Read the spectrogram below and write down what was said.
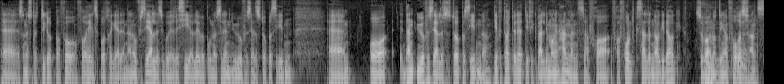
eh, sånne støttegrupper for, for Hillsborough-tragedien. Den offisielle som går i regi av Liverpool, og så er det den uoffisielle som står på siden. Eh, og den uoffisielle som står på siden, da, de fortalte jo det at de fikk veldig mange henvendelser fra, fra folk selv den dag i dag så var mm. Nottingham Forest-fans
